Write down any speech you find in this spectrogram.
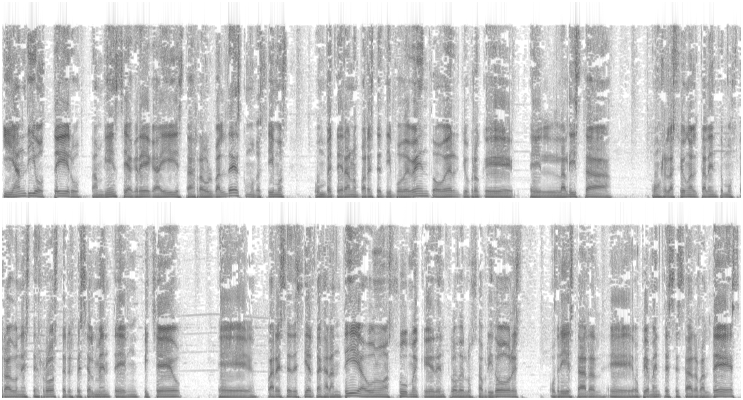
y Andy Otero también se agrega ahí, está Raúl Valdés, como decimos, un veterano para este tipo de evento. A ver, yo creo que la lista con relación al talento mostrado en este roster, especialmente en un picheo, eh, parece de cierta garantía. Uno asume que dentro de los abridores podría estar, eh, obviamente, César Valdés,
